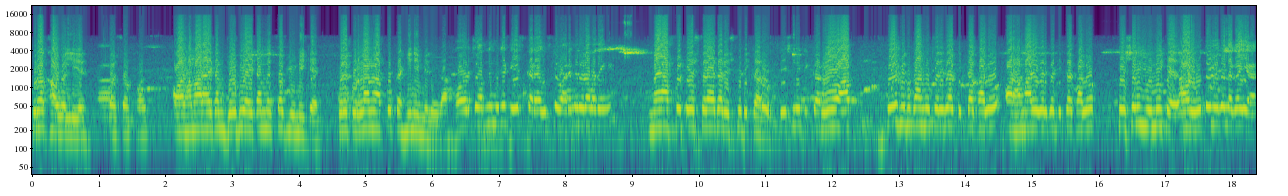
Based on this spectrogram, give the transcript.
पूरा खाओ है हाँ। फ़र्स्ट ऑफ़ ऑल और हमारा आइटम जो भी आइटम है सब यूनिक है। पूरे कुरला में आपको कहीं नहीं मिलेगा। और जो आपने मुझे टेस्ट करा है उसके बारे में थोड़ा बताएँगे? मैं आपको टेस्ट कराया था रेशमी टिक्का रोल रेशमी टिक्का वो आप कोई भी दुकान में चले जाओ टिक्का खा लो और हमारे इधर का टिक्का खा लो। स्पेशली यूनिक है। और और वो तो मेरे को लगा ही है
